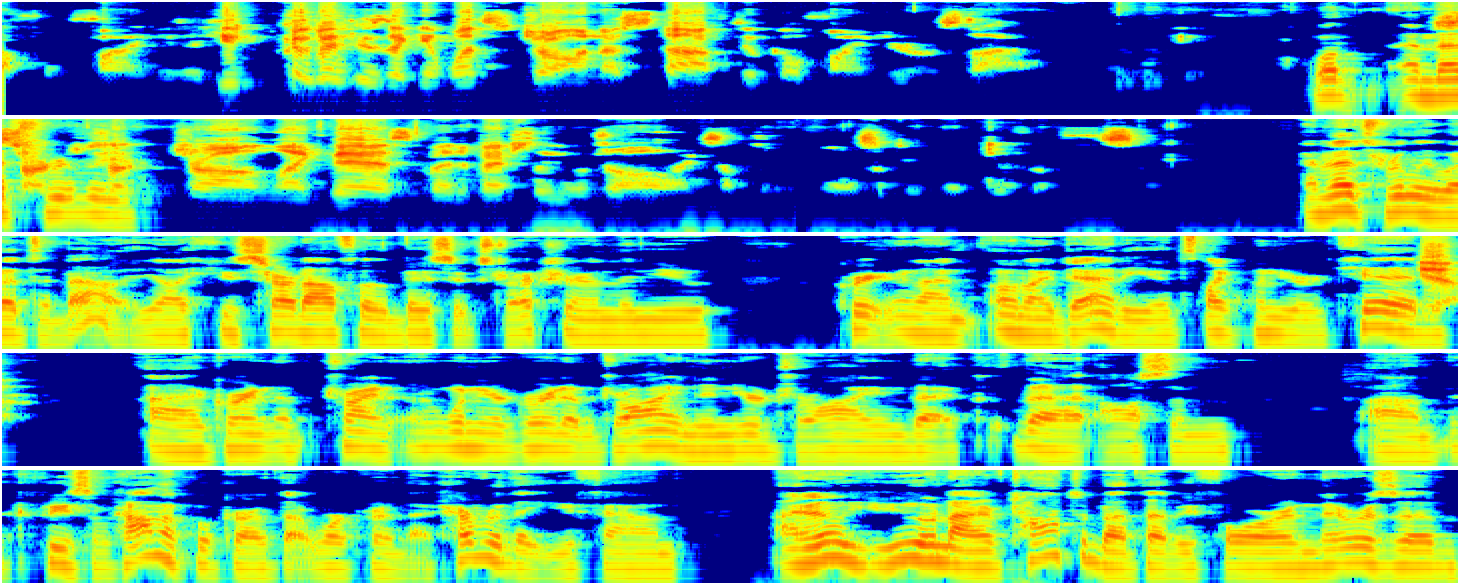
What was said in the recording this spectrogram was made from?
off and find it. Because basically, like, once you draw enough stuff, you'll go find your own style. Well, and that's start, really start drawing like this, but eventually you'll draw like something, you know, something different. And that's really what it's about. You know, like you start off with a basic structure, and then you create your own identity. It's like when you're a kid, yeah. uh, growing up trying when you're growing up drawing, and you're drawing that that awesome um, the piece of comic book art that worked on that cover that you found. I know you and I have talked about that before, and there was a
